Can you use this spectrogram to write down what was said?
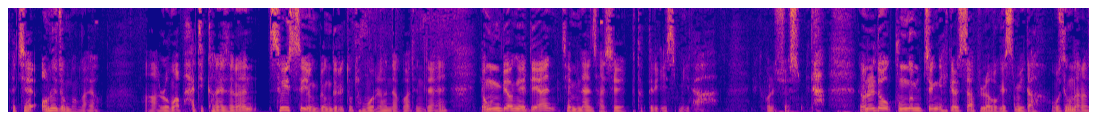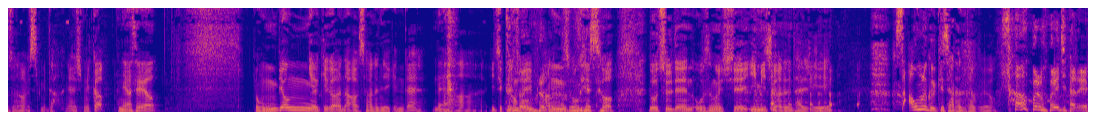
대체 어느 정도인가요? 아, 로마 바티칸에서는 스위스 용병들이 또 경호를 한다고 하던데 용병에 대한 재미난 사실 부탁드리겠습니다. 이렇게 보내주셨습니다. 네, 오늘도 궁금증 해결사 불러보겠습니다. 오승훈 아나운서 나와 있습니다. 안녕하십니까? 안녕하세요. 용병 얘기가 나와서 하는 얘기인데 네. 아, 이제까지 저희 방송에서 노출된 오승훈 씨의 이미지와는 달리 싸움을 그렇게 잘한다고요. 싸움을 뭘 잘해요?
